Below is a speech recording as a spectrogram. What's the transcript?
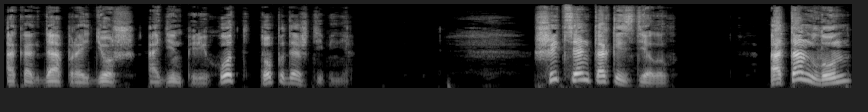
а когда пройдешь один переход, то подожди меня. Ши Цянь так и сделал. А Тан Лун,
